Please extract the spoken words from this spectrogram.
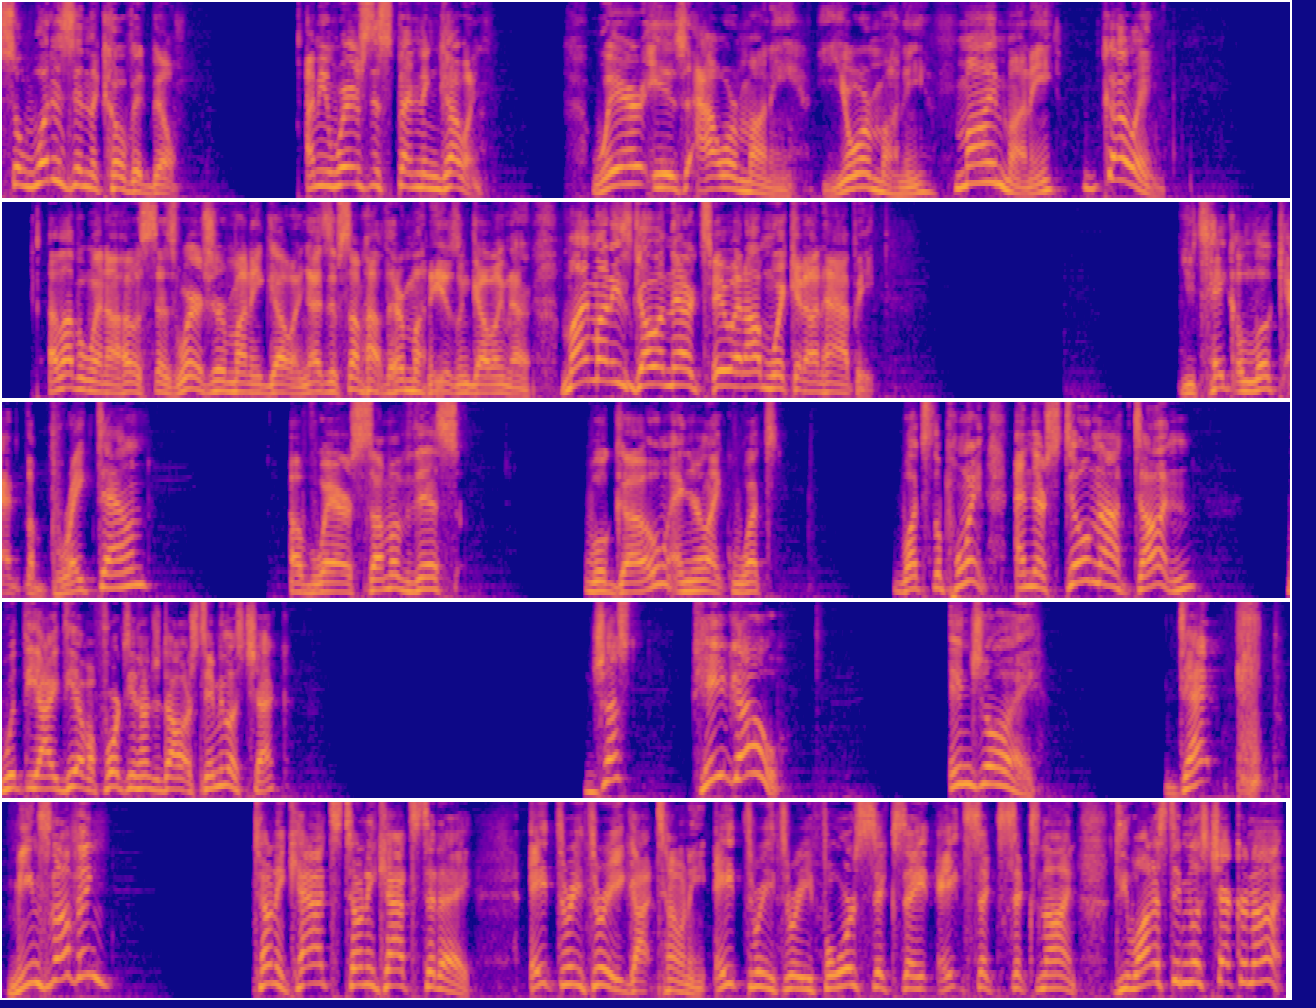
So, what is in the COVID bill? I mean, where's the spending going? Where is our money, your money, my money going? I love it when a host says, Where's your money going? As if somehow their money isn't going there. My money's going there too, and I'm wicked unhappy. You take a look at the breakdown of where some of this will go, and you're like, What's what's the point? And they're still not done with the idea of a $1,400 stimulus check. Just here you go. Enjoy. Debt means nothing. Tony Katz, Tony Katz today. 833 got Tony. 833 468 8669. Do you want a stimulus check or not?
